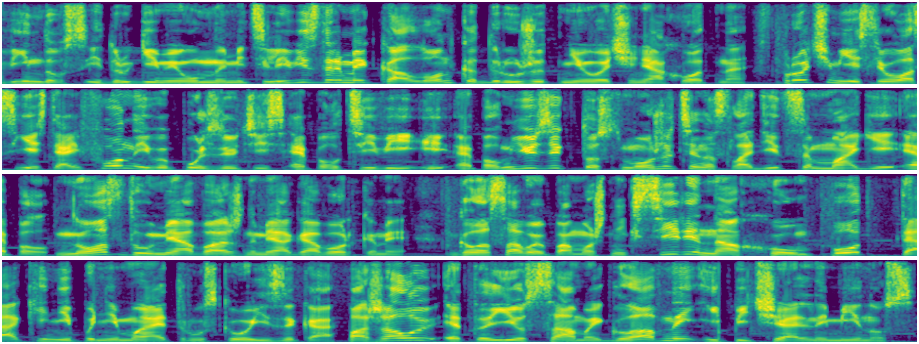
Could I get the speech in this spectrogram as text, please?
Windows и другими умными телевизорами колонка дружит не очень охотно. Впрочем, если у вас есть iPhone, и вы пользуетесь Apple TV и Apple Music, то сможете насладиться магией Apple. Но с двумя важными оговорками. Голосовой помощник Siri на HomePod так и не понимает русского языка. Пожалуй, это ее самый главный и печальный минус.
